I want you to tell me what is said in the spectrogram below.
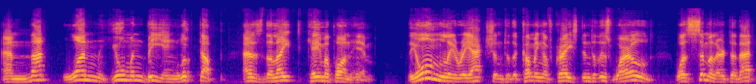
and not one human being looked up as the light came upon him. The only reaction to the coming of Christ into this world was similar to that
